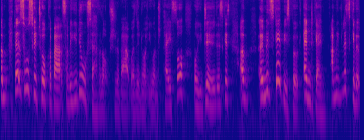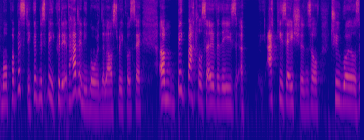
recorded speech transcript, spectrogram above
Um, let's also talk about something you do also have an option about whether or not you want to pay for. Well, you do in this case. Um, Omid Scobie's book, Endgame. I mean, let's give it more publicity. Goodness me, could it have had any more in the last week or so? Um, big battles over these uh, accusations of two royals.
